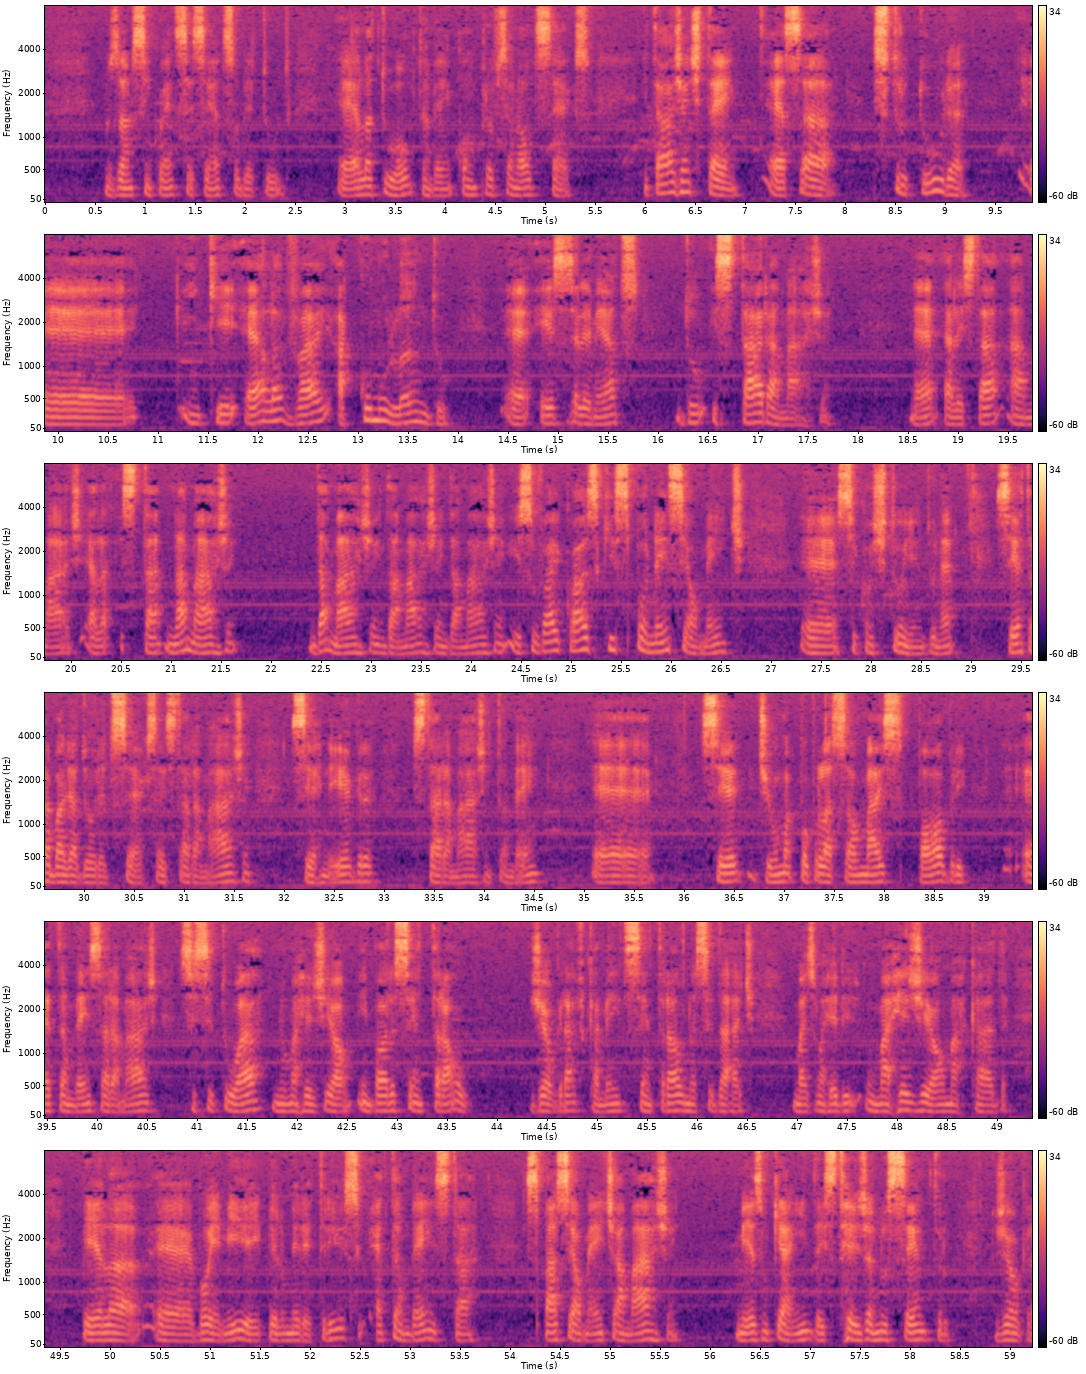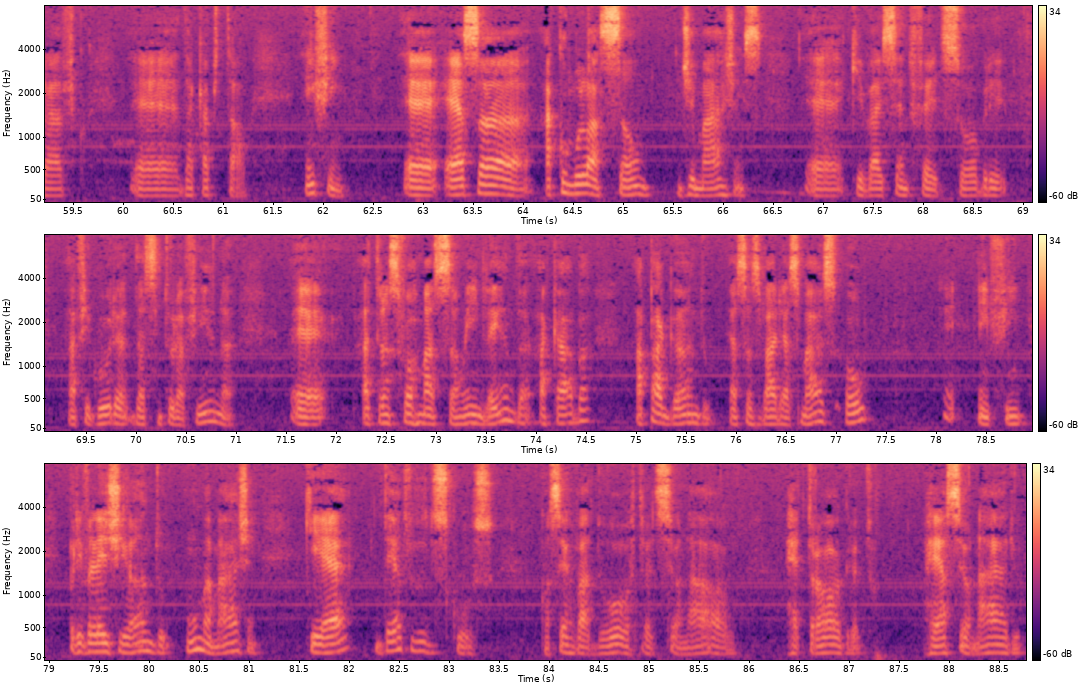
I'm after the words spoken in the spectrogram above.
nos anos 50 e 60, sobretudo, ela atuou também como profissional de sexo. Então a gente tem essa estrutura é, em que ela vai acumulando é, esses elementos do estar à margem. Né? Ela está à margem, ela está na margem, da margem, da margem, da margem. Isso vai quase que exponencialmente é, se constituindo. Né? Ser trabalhadora de sexo é estar à margem, ser negra, estar à margem também, é, ser de uma população mais pobre é também estar à margem, se situar numa região, embora central, geograficamente central na cidade, mas uma, uma região marcada pela é, boemia e pelo meretrício, é também estar espacialmente à margem, mesmo que ainda esteja no centro geográfico é, da capital. Enfim, é, essa acumulação de margens é, que vai sendo feita sobre a figura da cintura fina, é, a transformação em lenda acaba apagando essas várias margens ou, enfim, privilegiando uma margem que é dentro do discurso conservador, tradicional, retrógrado, reacionário,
